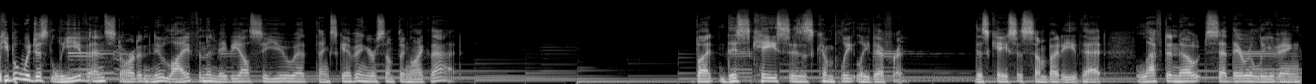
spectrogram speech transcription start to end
People would just leave and start a new life, and then maybe I'll see you at Thanksgiving or something like that. But this case is completely different. This case is somebody that left a note, said they were leaving,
